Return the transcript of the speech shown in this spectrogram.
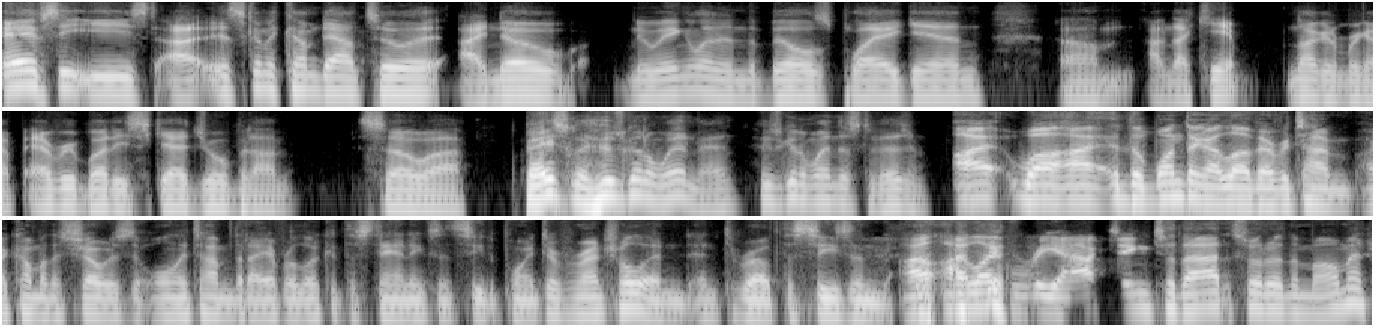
AFC East, uh, it's going to come down to it. I know New England and the Bills play again. Um, I'm, I can't I'm not going to bring up everybody's schedule, but I'm so uh, Basically, who's going to win, man? Who's going to win this division? I well, I, the one thing I love every time I come on the show is the only time that I ever look at the standings and see the point differential. And and throughout the season, I, I like reacting to that sort of the moment.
